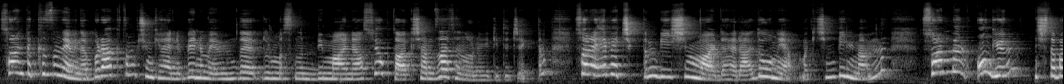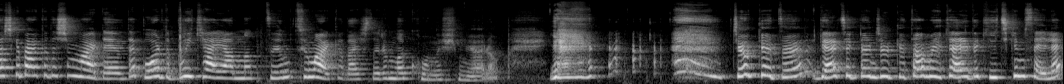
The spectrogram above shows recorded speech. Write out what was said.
Sonra da kızın evine bıraktım. Çünkü hani benim evimde durmasının bir manası yoktu. Akşam zaten oraya gidecektim. Sonra eve çıktım. Bir işim vardı herhalde. Onu yapmak için bilmem ne. Sonra ben o gün işte başka bir arkadaşım vardı evde. Bu arada bu hikayeyi anlattığım tüm arkadaşlarımla konuşmuyorum. Yani çok kötü. Gerçekten çok kötü ama hikayedeki hiç kimseyle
